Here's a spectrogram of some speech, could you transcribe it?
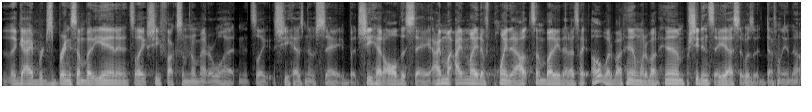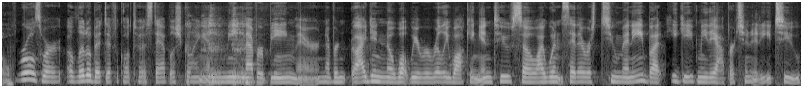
the guy just brings somebody in and it's like she fucks him no matter what. And it's like she has no say, but she had all the say. I, m- I might have pointed out somebody that I was like, oh, what about him? What about him? She didn't say yes. It was a, definitely a no. Rules were a little bit difficult to establish going in, me never being there. Never, I didn't know what we were really walking into, so I wouldn't say there was too many. But he gave me the opportunity to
